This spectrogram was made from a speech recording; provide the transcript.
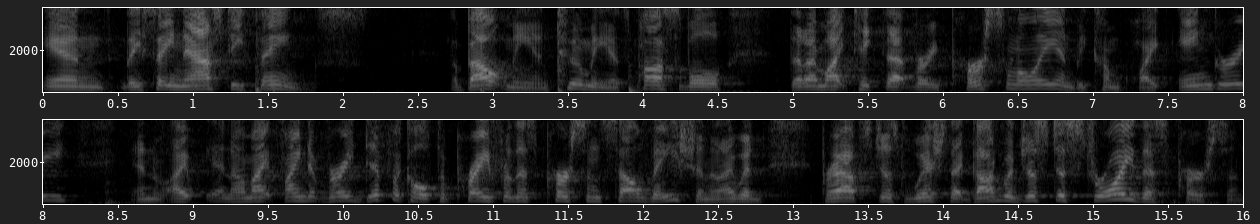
and they say nasty things about me and to me. It's possible that I might take that very personally and become quite angry. And I, and I might find it very difficult to pray for this person's salvation. And I would perhaps just wish that God would just destroy this person.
